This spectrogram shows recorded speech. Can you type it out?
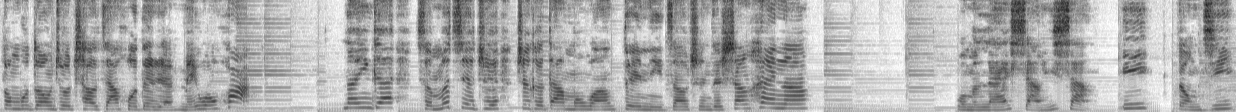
动不动就抄家伙的人没文化。那应该怎么解决这个大魔王对你造成的伤害呢？我们来想一想：一、动机，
